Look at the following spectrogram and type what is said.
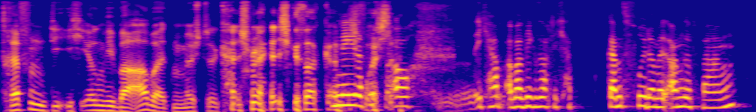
treffen, die ich irgendwie bearbeiten möchte. Kann ich mir ehrlich gesagt gar nee, nicht das ist vorstellen. auch, ich habe, aber wie gesagt, ich habe ganz früh damit angefangen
